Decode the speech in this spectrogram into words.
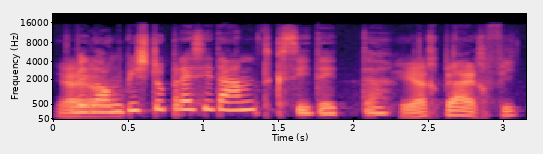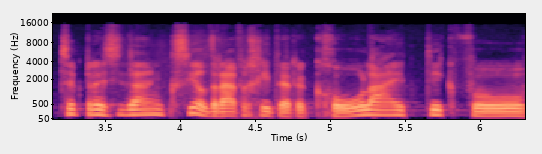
Ja, Wie lange ja. bist du Präsident dort? Ja, ich war eigentlich Vizepräsident gewesen, oder einfach in der Co-Leitung von,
